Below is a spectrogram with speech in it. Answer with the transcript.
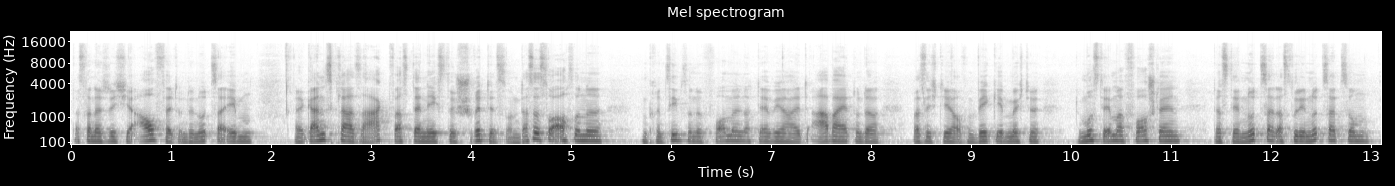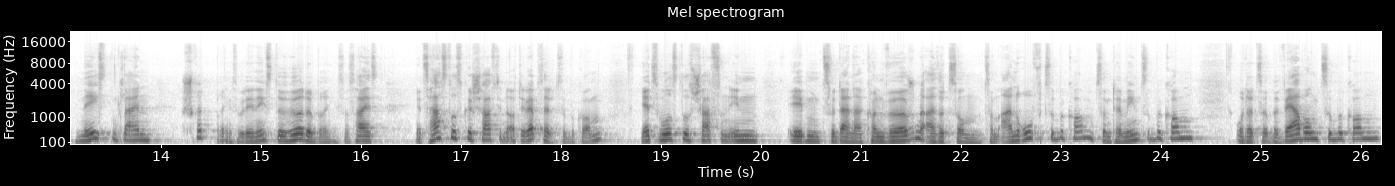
dass man natürlich hier auffällt und der Nutzer eben ganz klar sagt, was der nächste Schritt ist. Und das ist so auch so eine, im Prinzip so eine Formel, nach der wir halt arbeiten oder was ich dir auf den Weg geben möchte. Du musst dir immer vorstellen, dass der Nutzer, dass du den Nutzer zum nächsten kleinen Schritt bringst, über die nächste Hürde bringst. Das heißt, jetzt hast du es geschafft, ihn auf die Webseite zu bekommen. Jetzt musst du es schaffen, ihn eben zu deiner Conversion, also zum, zum Anruf zu bekommen, zum Termin zu bekommen oder zur Bewerbung zu bekommen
